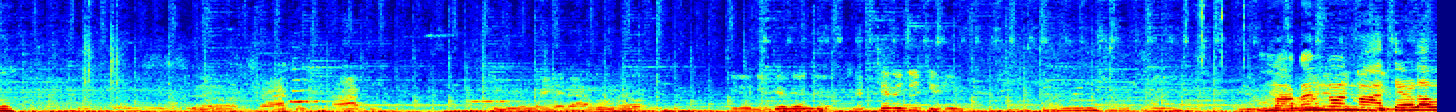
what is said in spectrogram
ಬಾ ಸಾಕು ಸಾಕು ನಿಮಗೆ ಒಳ್ಳೆಯದಾಗುವುದು ಇದು ನಿಜವೆಂದು ಸತ್ಯವೆಂದು ತಿಳಿಯುವುದು ಮಗನ್ಗ ಒಂದು ಮಾತೇಳವ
